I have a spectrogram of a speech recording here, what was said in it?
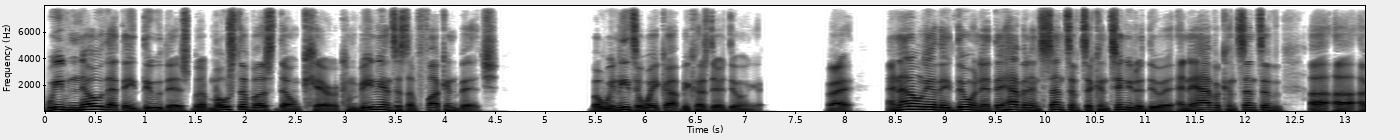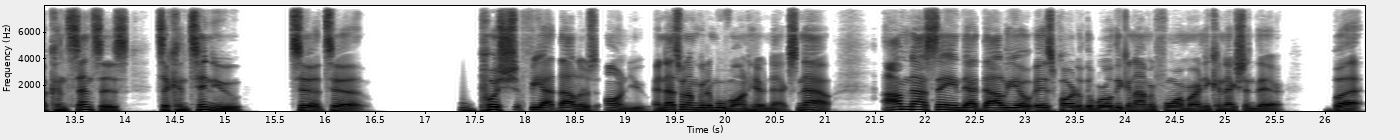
We know that they do this, but most of us don't care. Convenience is a fucking bitch. But we need to wake up because they're doing it, right? And not only are they doing it, they have an incentive to continue to do it, and they have a consensus, uh, uh, a consensus to continue to to push fiat dollars on you. And that's what I'm going to move on here next. Now, I'm not saying that Dalio is part of the World Economic Forum or any connection there. But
